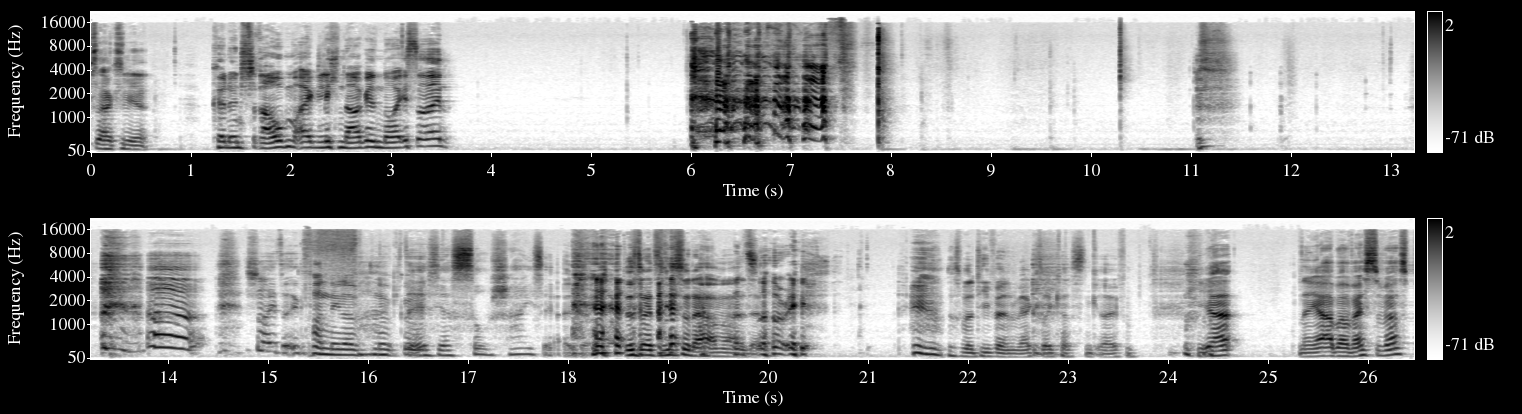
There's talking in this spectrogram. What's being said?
sag's mir. Können Schrauben eigentlich nagelneu sein? Ah, Scheiße, ich fand den einfach nur Der gut. ist ja so scheiße, Alter. Das war jetzt nicht so der Hammer, Alter. Sorry. Muss mal tiefer in den Werkzeugkasten greifen. Ja, naja, aber weißt du was?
